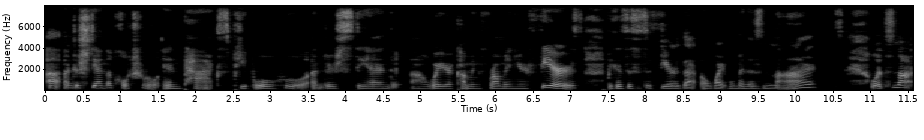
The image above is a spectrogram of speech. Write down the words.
uh, understand the cultural impacts, people who understand uh, where you're coming from and your fears, because this is a fear that a white woman is not. Well, it's not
